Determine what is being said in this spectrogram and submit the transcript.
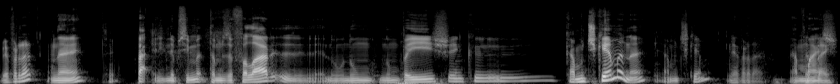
É verdade? não é? Sim. Pá, e ainda por cima estamos a falar eh, num, num, país em que, que há muito esquema, não é? Há muito esquema. É verdade. Há Também. mais.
